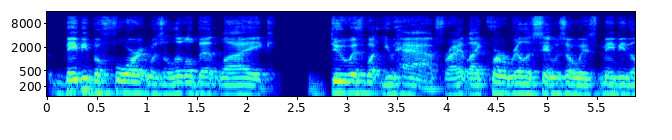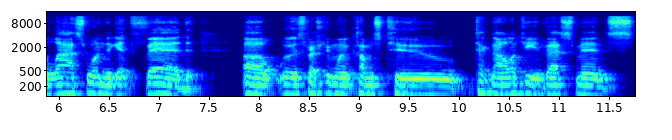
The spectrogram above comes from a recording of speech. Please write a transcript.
maybe before it was a little bit like do with what you have, right? Like corporate real estate was always maybe the last one to get fed, uh, especially when it comes to technology investments.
